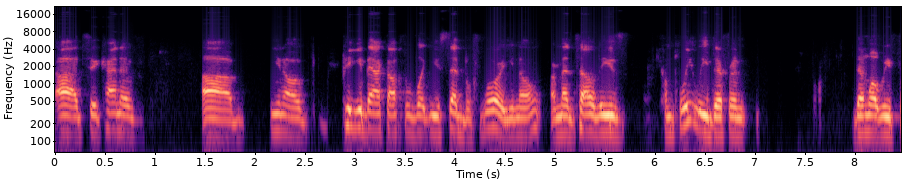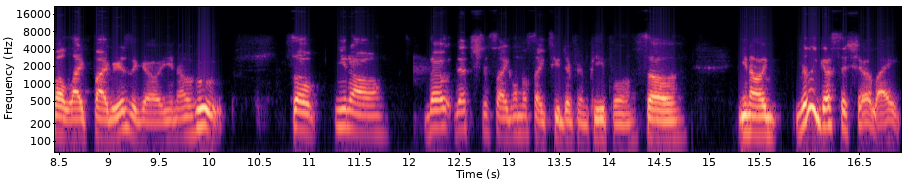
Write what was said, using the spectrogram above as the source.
uh, to kind of, uh, you know, piggyback off of what you said before. You know, our mentality is completely different than what we felt like five years ago. You know, who? So you know, though that's just like almost like two different people. So, you know, it really goes to show, like,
